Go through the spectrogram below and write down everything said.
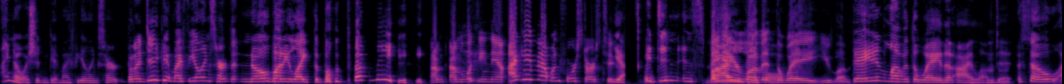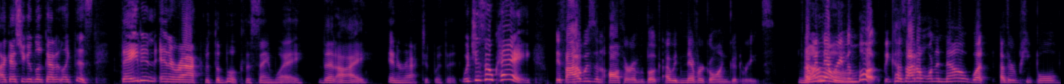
I know I shouldn't get my feelings hurt, but I did get my feelings hurt that nobody liked the book but me. I'm I'm looking now. I gave that one four stars too. Yeah, it didn't inspire. They didn't love people. it the way you loved. It. They didn't love it the way that I loved mm-hmm. it. So I guess you could look at it like this: they didn't interact with the book the same way that I interacted with it, which is okay. If I was an author of a book, I would never go on Goodreads. No. I would never even look because I don't want to know what other people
